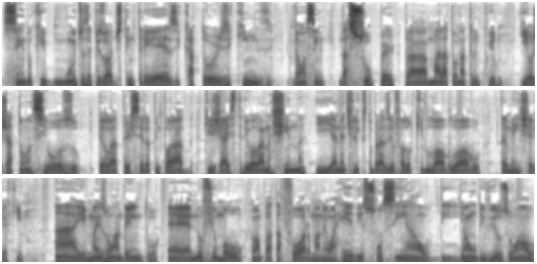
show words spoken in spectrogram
sendo que muitos episódios têm 13, 14, 15. Então assim, dá super pra maratona tranquilo. E eu já tô ansioso pela terceira temporada, que já estreou lá na China e a Netflix do Brasil falou que logo, logo também chega aqui. Ah, e mais um adendo. É, no Filmou, que é uma plataforma, né, uma rede social de audiovisual,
